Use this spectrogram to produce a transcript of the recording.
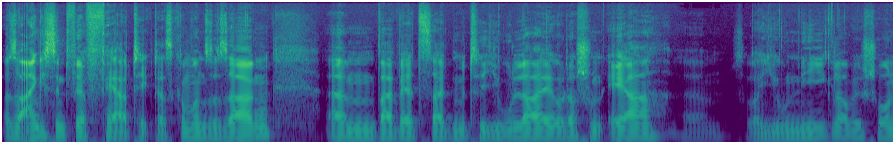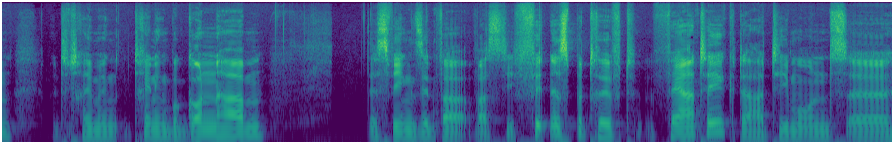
Also eigentlich sind wir fertig, das kann man so sagen, ähm, weil wir jetzt seit Mitte Juli oder schon eher, ähm, sogar Juni, glaube ich schon, mit Training, Training begonnen haben. Deswegen sind wir, was die Fitness betrifft, fertig. Da hat Timo uns äh,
